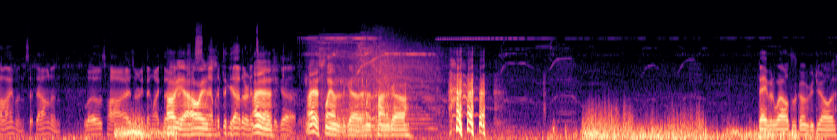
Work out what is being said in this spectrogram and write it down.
time and sit down and lows, highs, or anything like that? Oh, yeah, always. slam it together and it's I time just- to go. I just slammed it together and it's time to go. David Wells is going to be jealous.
